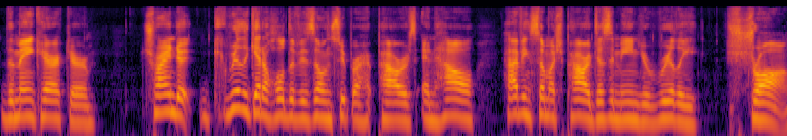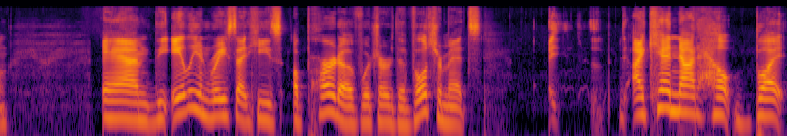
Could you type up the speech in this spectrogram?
the main character, trying to really get a hold of his own superpowers and how having so much power doesn't mean you're really strong. And the alien race that he's a part of, which are the Viltrumites, I cannot help but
